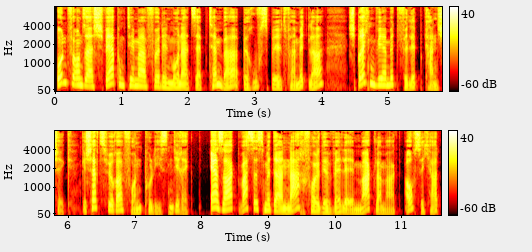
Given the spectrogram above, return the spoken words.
Und für unser Schwerpunktthema für den Monat September, Berufsbildvermittler, sprechen wir mit Philipp Kanschik, Geschäftsführer von Policen Direkt. Er sagt, was es mit der Nachfolgewelle im Maklermarkt auf sich hat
